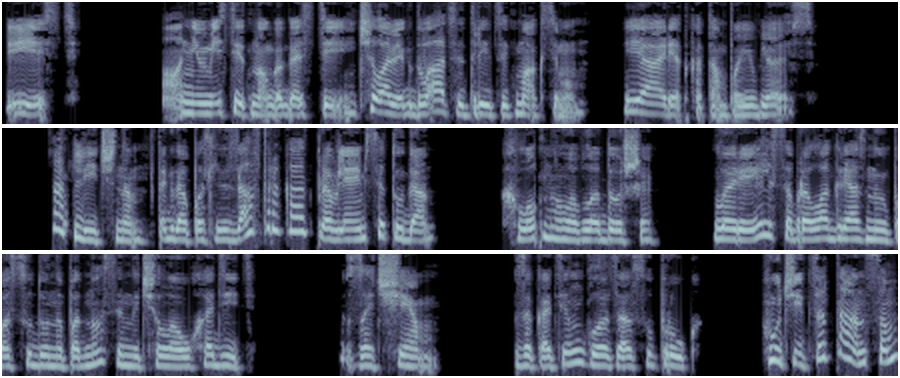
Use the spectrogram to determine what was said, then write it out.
«Есть. Он не вместит много гостей, человек двадцать-тридцать максимум. Я редко там появляюсь». «Отлично, тогда после завтрака отправляемся туда», — хлопнула в ладоши. Лориэль собрала грязную посуду на поднос и начала уходить. «Зачем?» — закатил глаза супруг. «Учиться танцам!»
